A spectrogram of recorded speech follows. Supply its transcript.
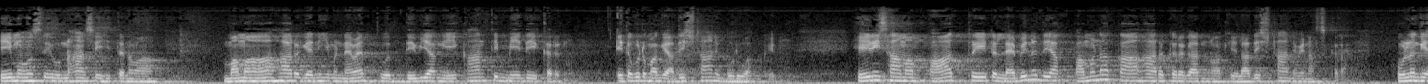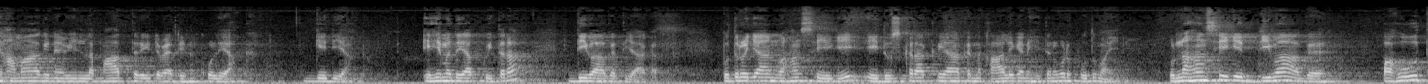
ඒ මොහොසේ උන්වහන්සේ හිතනවා මම ආහාර ගැනීම නැවැත්තුව දෙවියන් ඒ කාන්තින් මේ දේ කරන. එතකොට මගේ අධිෂ්ඨානය බොරුවක් වෙන. ඒ නිසාමම් පාත්‍රයට ලැබෙන දෙයක් පමණක් ආහාර කරගන්නවා කියලා අධිෂ්ඨාන වෙනස් කර. හුළගේ හමාගෙන ඇවිල්ල පාත්තරයට වැටෙන කොලයක් ගෙඩියක්. එහෙම දෙයක් විතර දිවාගතියාගත්. බුදුරජාණන් වහන්සේගේ ඒ දුස්කරක්‍රියා කරන කාලෙ ගැන හිතනකොට පුදුමයි. උන්වහන්සේගේ දිවාග පහූත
